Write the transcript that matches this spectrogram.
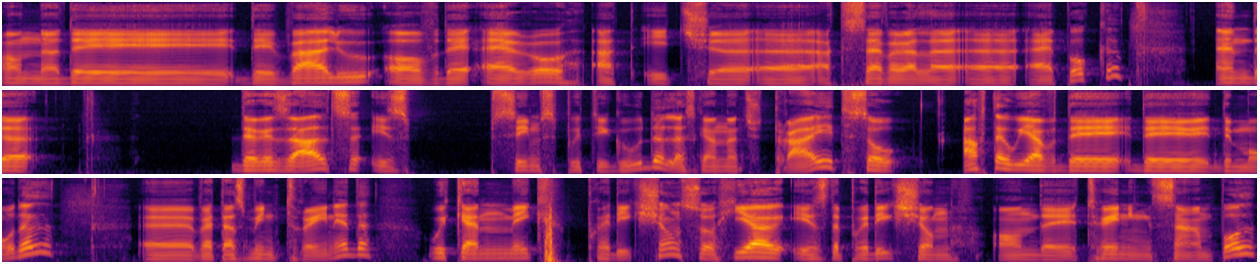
on uh, the the value of the error at each uh, uh at several uh, epoch, and uh, the results is seems pretty good. Let's gonna try it. So after we have the, the, the model uh, that has been trained, we can make predictions. So here is the prediction on the training sample.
